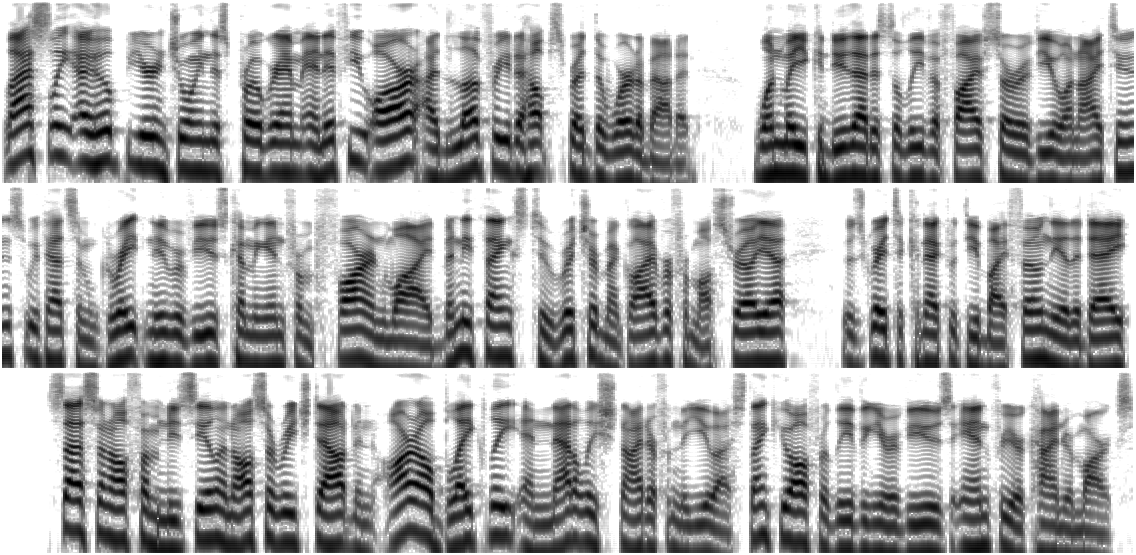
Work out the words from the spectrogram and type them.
Lastly, I hope you're enjoying this program, and if you are, I'd love for you to help spread the word about it. One way you can do that is to leave a five star review on iTunes. We've had some great new reviews coming in from far and wide. Many thanks to Richard McGlyver from Australia. It was great to connect with you by phone the other day. Sassanal from New Zealand also reached out, and R.L. Blakely and Natalie Schneider from the U.S. Thank you all for leaving your reviews and for your kind remarks.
